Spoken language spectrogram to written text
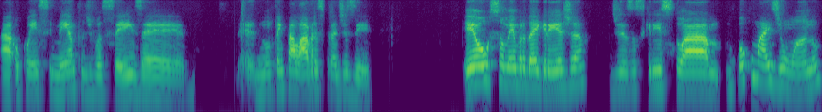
a, o conhecimento de vocês é, é não tem palavras para dizer. Eu sou membro da Igreja de Jesus Cristo há um pouco mais de um ano.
